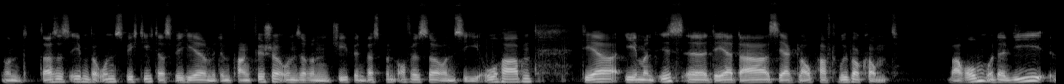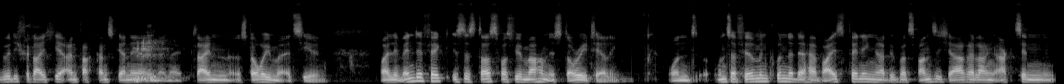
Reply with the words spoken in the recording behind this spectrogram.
Und das ist eben bei uns wichtig, dass wir hier mit dem Frank Fischer unseren Chief Investment Officer und CEO haben, der jemand ist, äh, der da sehr glaubhaft rüberkommt. Warum oder wie, würde ich vielleicht hier einfach ganz gerne in einer kleinen Story mal erzählen. Weil im Endeffekt ist es das, was wir machen, ist Storytelling. Und unser Firmengründer, der Herr Weißpfenning, hat über 20 Jahre lang Aktien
